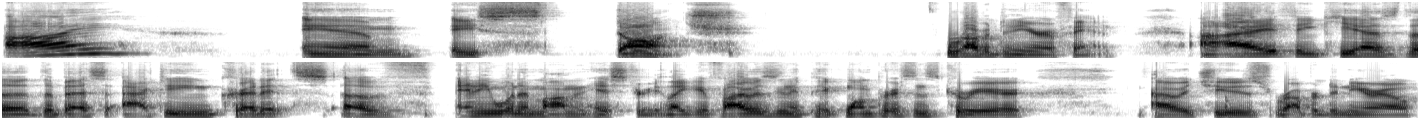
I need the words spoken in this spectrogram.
I am a staunch Robert De Niro fan. I think he has the the best acting credits of anyone in modern history. Like if I was going to pick one person's career, I would choose Robert De Niro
